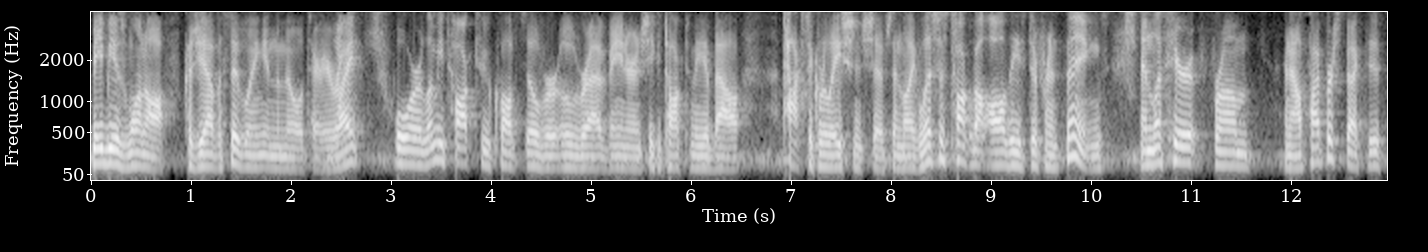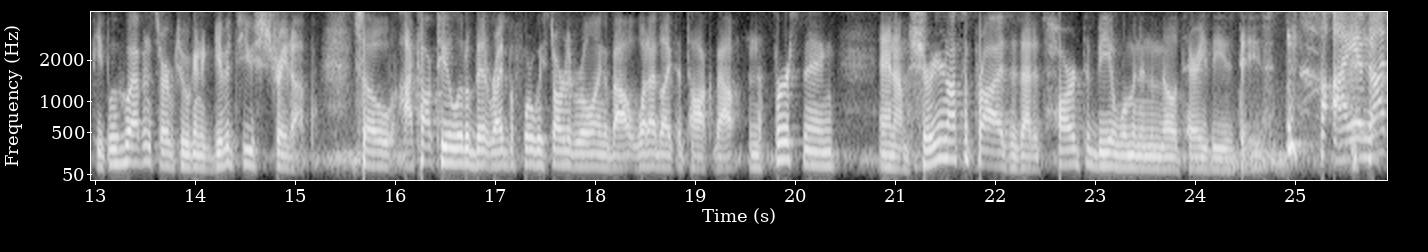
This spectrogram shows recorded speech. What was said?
maybe is one off because you have a sibling in the military, right? Or let me talk to Claude Silver over at Vayner and she could talk to me about toxic relationships and like let's just talk about all these different things and let's hear it from an outside perspective, people who haven't served who are going to give it to you straight up. So I talked to you a little bit right before we started rolling about what I'd like to talk about. And the first thing, and I'm sure you're not surprised, is that it's hard to be a woman in the military these days. I am not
